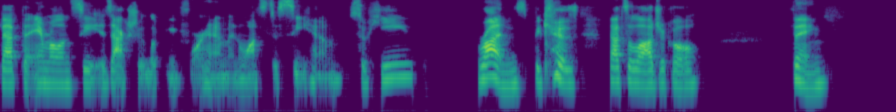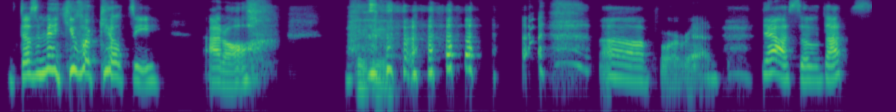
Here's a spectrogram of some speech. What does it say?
that the Sea is actually looking for him and wants to see him. So he runs because that's a logical thing. Doesn't make you look guilty at all. oh, poor man. Yeah, so that's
